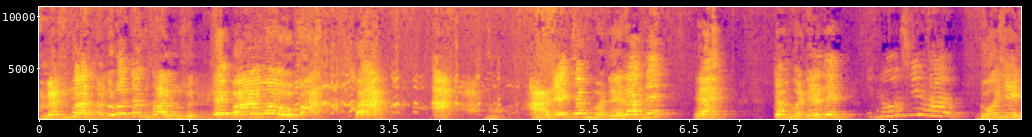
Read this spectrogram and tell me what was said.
મેં કીધું આ ઝઘડો કેમ ચાલુ છે? એ બા આવો બા બા આ આ- આરે ચમ વઢેલા છે? હે? ચમ વઢે છે? ડોશી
